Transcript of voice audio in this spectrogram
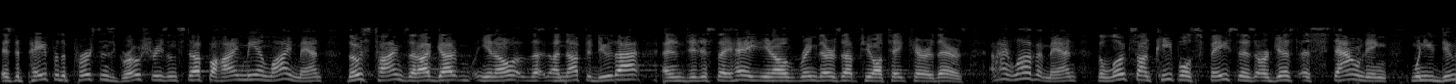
is to pay for the person's groceries and stuff behind me in line, man. Those times that I've got, you know, enough to do that and to just say, hey, you know, ring theirs up too, I'll take care of theirs. And I love it, man. The looks on people's faces are just astounding when you do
